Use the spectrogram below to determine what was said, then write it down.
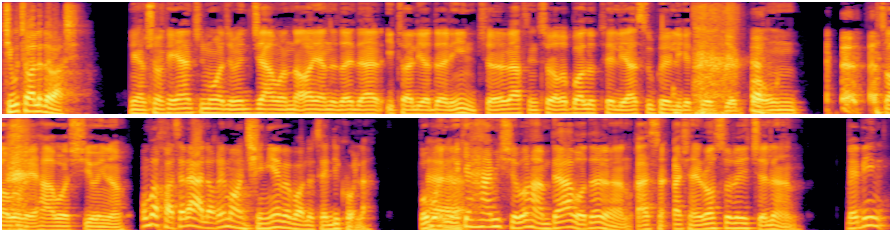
چی بود سوال؟ ببخشید. یعنی شما که یه همچین مهاجم جوان آینده داری در ایتالیا دارین چرا رفتین سراغ بالوتلی از سوپرلیگ ترکیه با اون سابقه حواشی و اینا؟ اون به خاطر علاقه مانچینیه به بالوتلی کلا. بابا اینا که همیشه با هم دعوا دارن قشنگ راست و ریچلن. ببین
